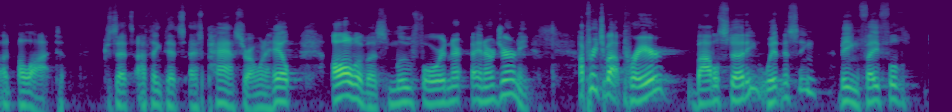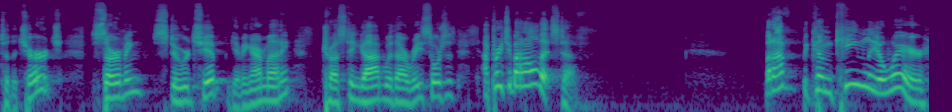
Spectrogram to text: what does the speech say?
a, a lot, because that's I think that's as pastor I want to help all of us move forward in our, in our journey. I preach about prayer, Bible study, witnessing, being faithful to the church, serving, stewardship, giving our money, trusting God with our resources. I preach about all that stuff. But I've become keenly aware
